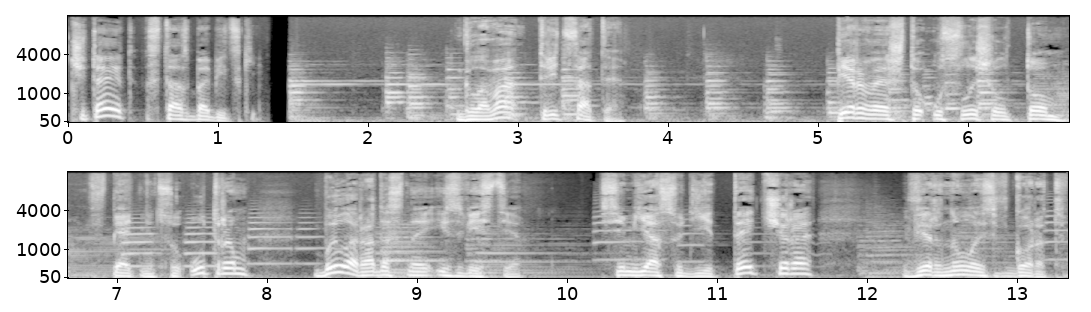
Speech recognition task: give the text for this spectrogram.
Читает Стас Бабицкий. Глава 30. Первое, что услышал Том в пятницу утром, было радостное известие. Семья судьи Тэтчера вернулась в город.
